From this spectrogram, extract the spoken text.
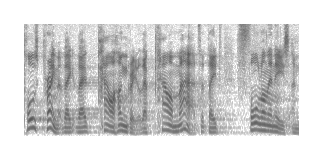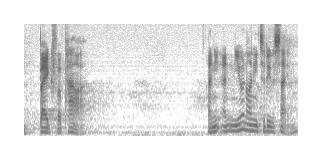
Paul's praying that they, they're power hungry, that they're power mad, that they'd fall on their knees and beg for power. And, and you and I need to do the same.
